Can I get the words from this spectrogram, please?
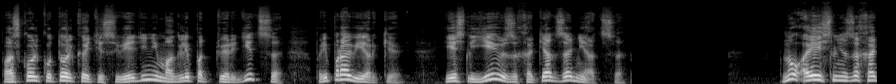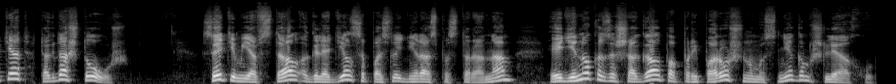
поскольку только эти сведения могли подтвердиться при проверке, если ею захотят заняться. Ну, а если не захотят, тогда что уж. С этим я встал, огляделся последний раз по сторонам и одиноко зашагал по припорошенному снегом шляху.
